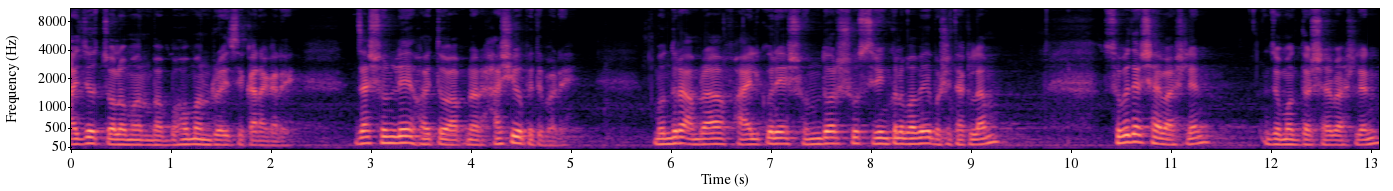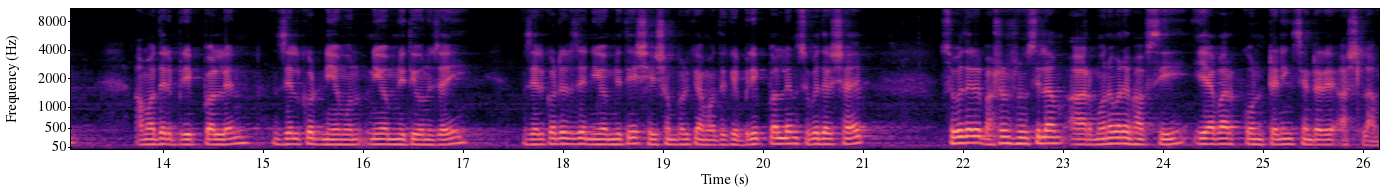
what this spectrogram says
আজও চলমান বা বহমান রয়েছে কারাগারে, যা শুনলে হয়তো আপনার হাসিও পেতে পারে। বন্ধুরা, আমরা ফাইল করে সুন্দর, সুশৃঙ্খলভাবে বসে থাকলাম। সুবেদার সাহেব আসলেন, জমদ্দার সাহেব আসলেন, আমাদের ব্রিফ করলেন জেল কোড নিয়ম নিয়ম নীতি অনুযায়ী। জেল কোডের যে নিয়ম নীতি, সেই সম্পর্কে আমাদেরকে ব্রিফ করলেন সুবেদার সাহেব। সুবেদারের ভাষণ শুনছিলাম আর মনে মনে ভাবছি ই আবার কোন ট্রেনিং সেন্টারে আসলাম।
